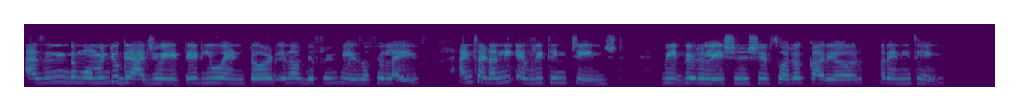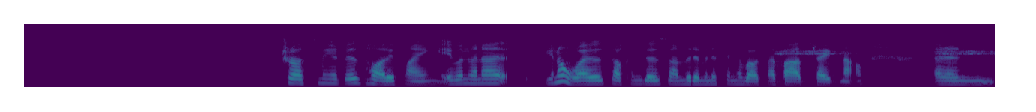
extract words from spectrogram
As in the moment you graduated, you entered in a different phase of your life and suddenly everything changed. Be it your relationships or your career or anything. Trust me, it is horrifying. Even when I, you know, while talking this, I'm reminiscing about my past right now and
